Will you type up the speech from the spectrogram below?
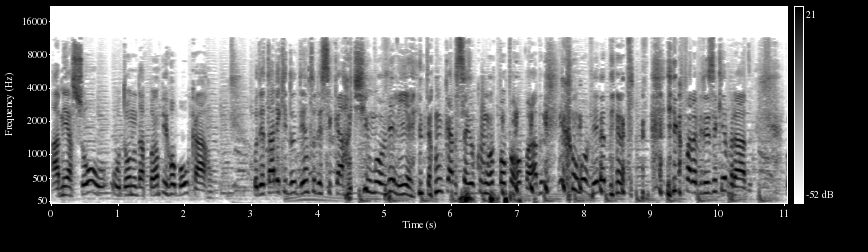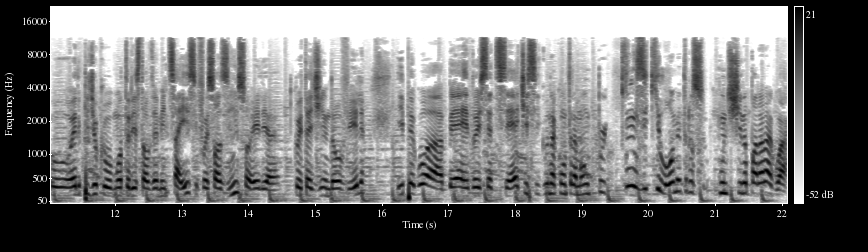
ameaçou o, o dono da pampa e roubou o carro. O detalhe é que dentro desse carro tinha uma ovelhinha, então o cara saiu com uma pampa roubada e com uma ovelha dentro e com o para-brisa quebrado. O- ele pediu que o motorista, obviamente, saísse, foi sozinho, só ele, a coitadinho da ovelha, e pegou a BR-277 e seguiu na contramão por 15 quilômetros com destino para Araguá.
